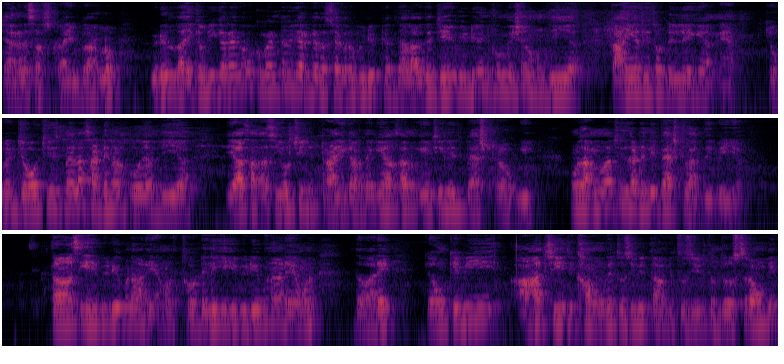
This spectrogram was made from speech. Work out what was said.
ਚੈਨਲ ਸਬਸਕ੍ਰਾਈਬ ਕਰ ਲਓ। ਵੀਡੀਓ ਨੂੰ ਲਾਈਕ ਵੀ ਕਰਿਆ ਕਰੋ ਕਮੈਂਟ ਵੀ ਕਰਕੇ ਦੱਸਿਆ ਕਰੋ ਵੀਡੀਓ ਕਿੱਦਾਂ ਲੱਗਦੀ ਜੇ ਵੀਡੀਓ ਇਨਫੋਰਮੇਸ਼ਨ ਹੁੰਦੀ ਆ, ਤਾਂ ਹੀ ਅਸੀਂ ਤੁਹਾਡੇ ਲਈ ਲੈ ਕੇ ਆਉਂਦੇ ਆ ਕਿਉਂਕਿ ਜੋ ਚੀਜ਼ ਪਹਿਲਾਂ ਸਾਡੇ ਨਾਲ ਹੋ ਜਾਂਦੀ ਆ, ਜਾਂ ਅਸੀਂ ਉਹ ਚੀਜ਼ ਟਰਾਈ ਕਰਦੇ ਹਾਂ ਕਿ ਹਾਂ, ਸਾਨੂੰ ਇਹ ਚੀਜ਼ ਬੈਸਟ ਰਹੂਗੀ। ਹੁਣ ਸਾਨੂੰ ਆ ਚੀਜ਼ ਸਾਡੇ ਲਈ ਬੈਸਟ ਲੱਗਦੀ ਪਈ ਆ। ਤਾਂ ਅਸੀਂ ਇਹ ਵੀਡੀਓ ਬਣਾ ਰਹੇ ਹਾਂ। ਹੁਣ ਤੁਹਾਡੇ ਲਈ ਇਹ ਵੀਡੀਓ ਬਣਾ ਰਹੇ ਹਾਂ। ਹੁਣ ਦੁਬਾਰੇ, ਕਿਉਂਕਿ ਵੀ ਆਹ ਚੀਜ਼ ਖਾਓਗੇ ਤੁਸੀਂ ਵੀ, ਤਾਂ ਵੀ ਤੁਸੀਂ ਵੀ ਤੰਦਰੁਸਤ ਰਹੋਗੇ।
